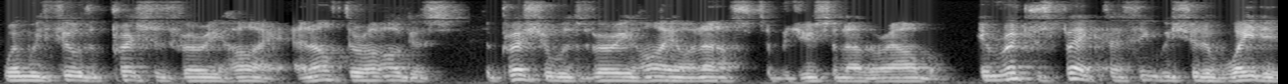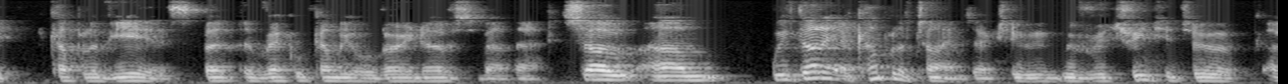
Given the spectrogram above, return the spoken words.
when we feel the pressure's very high. And after Argus, the pressure was very high on us to produce another album. In retrospect, I think we should have waited a couple of years, but the record company were very nervous about that. So um, We've done it a couple of times, actually. We've retreated to a,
